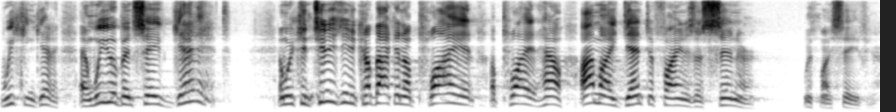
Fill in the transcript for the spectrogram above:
We can get it. And we who have been saved get it. And we continue to come back and apply it. Apply it how? I'm identifying as a sinner with my Savior.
